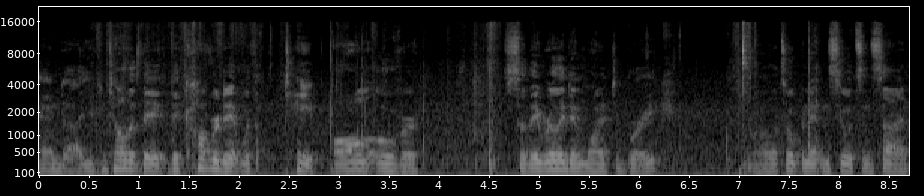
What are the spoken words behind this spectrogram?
and uh, you can tell that they, they covered it with tape all over, so they really didn't want it to break. Let's open it and see what's inside.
